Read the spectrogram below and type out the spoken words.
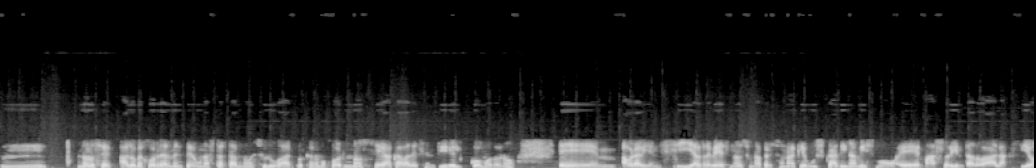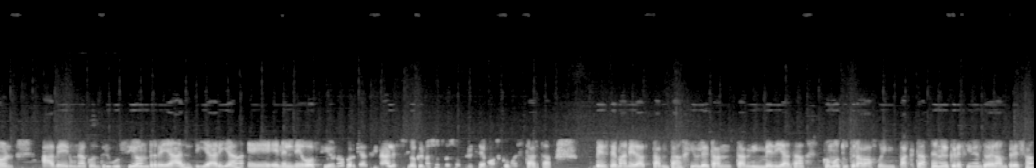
Mmm, no lo sé, a lo mejor realmente una startup no es su lugar, porque a lo mejor no se acaba de sentir el cómodo, ¿no? Eh, ahora bien, si al revés, ¿no? Es una persona que busca dinamismo, eh, más orientado a la acción, a ver una contribución real, diaria, eh, en el negocio, ¿no? Porque al final es lo que nosotros ofrecemos como startup. Ves de manera tan tangible, tan, tan inmediata, cómo tu trabajo impacta en el crecimiento de la empresa,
